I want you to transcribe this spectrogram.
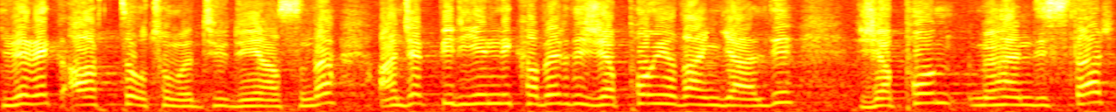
giderek arttı otomotiv dünyasında. Ancak bir yenilik haberi de Japonya'dan geldi. Japon mühendisler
